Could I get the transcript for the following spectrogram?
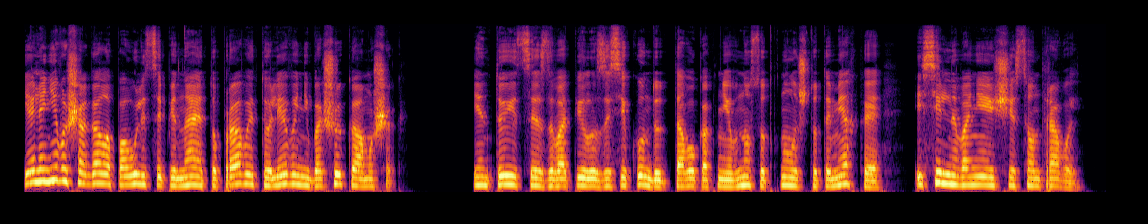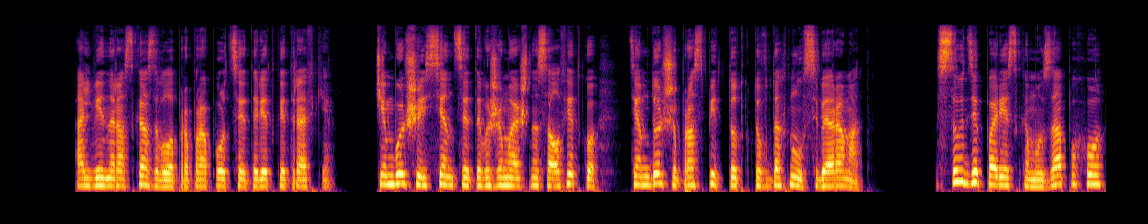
я лениво шагала по улице, пиная то правый, то левый небольшой камушек. Интуиция завопила за секунду до того, как мне в нос уткнулось что-то мягкое и сильно воняющее сон травой. Альвина рассказывала про пропорции этой редкой травки. Чем больше эссенции ты выжимаешь на салфетку, тем дольше проспит тот, кто вдохнул в себя аромат. Судя по резкому запаху,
